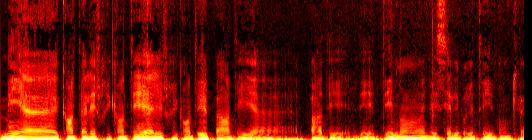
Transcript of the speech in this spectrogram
mais euh, quand elle est fréquentée, elle est fréquentée par des euh, par des, des, des noms et des célébrités. Donc, euh,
